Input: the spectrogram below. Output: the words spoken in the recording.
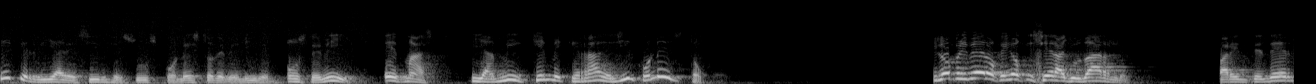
¿Qué querría decir Jesús con esto de venir en pos de mí? Es más, ¿y a mí qué me querrá decir con esto? Y lo primero que yo quisiera ayudarle para entender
